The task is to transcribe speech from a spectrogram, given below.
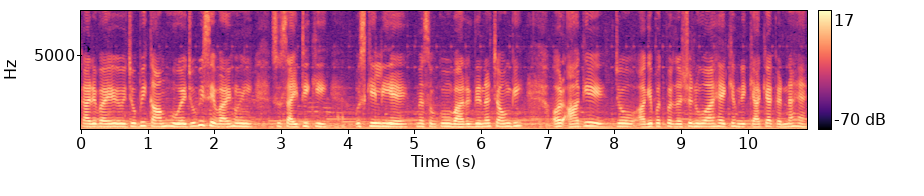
कार्यवाही हुई जो भी काम हुए जो भी सेवाएँ हुई सोसाइटी की उसके लिए मैं सबको मुबारक देना चाहूँगी। और आगे जो आगे पथ प्रदर्शन हुआ है कि हमने क्या क्या करना है,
